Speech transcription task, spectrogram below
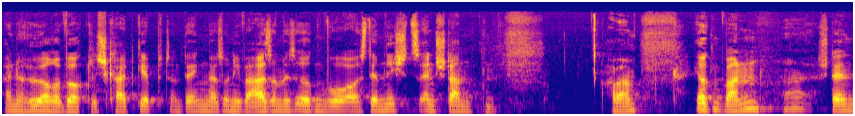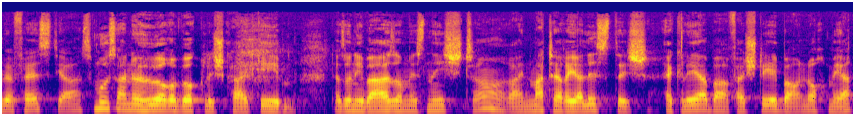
eine höhere Wirklichkeit gibt und denken, das Universum ist irgendwo aus dem Nichts entstanden. Aber irgendwann stellen wir fest, ja, es muss eine höhere Wirklichkeit geben. Das Universum ist nicht rein materialistisch erklärbar, verstehbar und noch mehr.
